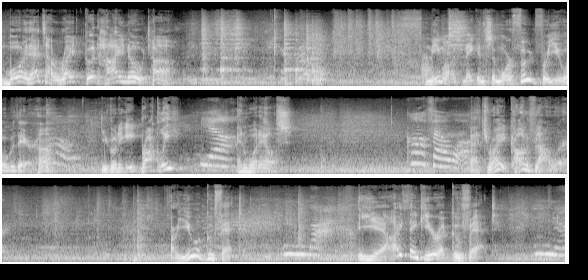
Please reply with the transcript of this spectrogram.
SquarePants. Boy, that's a right good high note, huh? Mima's making some more food for you over there, huh? You're going to eat broccoli? Yeah. And what else? Cauliflower. That's right, cauliflower. Are you a goofette? Nah. Yeah, I think you're a goofette. No.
